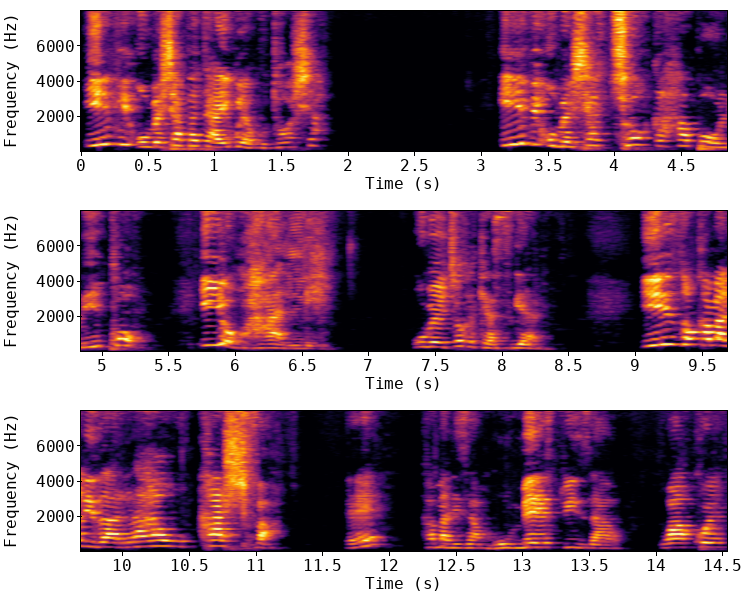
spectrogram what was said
Hivi umeshapata aibu ya kutosha? Hivi umeshachoka hapo ulipo? Hiyo hali. Umeichoka kiasi gani hizo kama ni dharau kashfa eh? kama ni za mume sijui za wakwe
